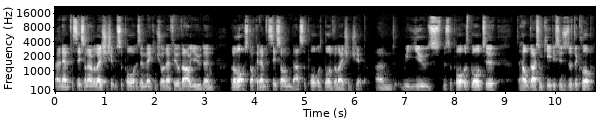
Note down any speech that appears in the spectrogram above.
and emphasis on our relationship with supporters and making sure they feel valued and, and a lot of stock and emphasis on that supporters board relationship. And we use the supporters board to to help drive some key decisions of the club.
